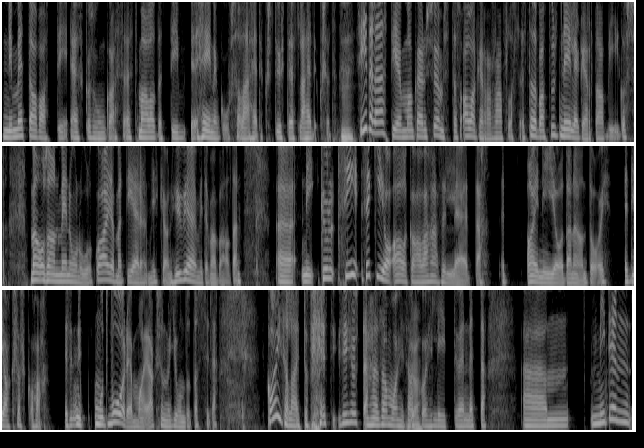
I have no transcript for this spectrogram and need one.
niin me tavattiin Esko sun kanssa ja sitten me aloitettiin heinäkuussa lähetykset, yhteiset lähetykset. Mm. Siitä lähtien mä oon käynyt syömässä tässä alakerran raflassa ja sitä tapahtuu neljä kertaa viikossa. Mä osaan menun ulkoa ja mä tiedän, mitkä on hyviä ja mitä mä vältän. Ää, niin kyllä si- sekin jo alkaa vähän silleen, että et, ai niin joo, tänään on toi. Että jaksaskohan. Ja se, nyt, mut vuoden mä oon jaksanut juntata sitä. Kaisa laittoi viesti, siis just tähän samoihin Joo. safkoihin liittyen, että äm, miten,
